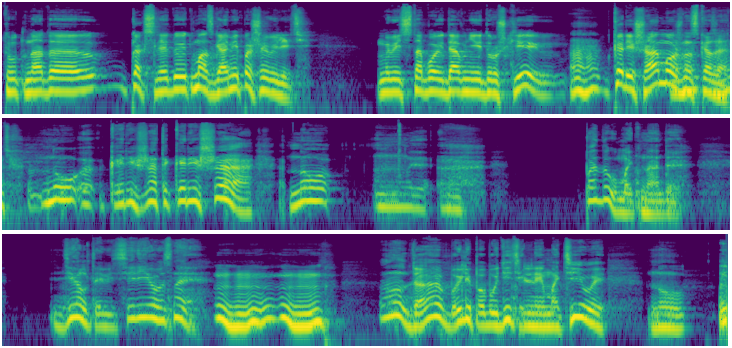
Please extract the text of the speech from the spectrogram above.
Тут надо как следует мозгами пошевелить. Мы ведь с тобой давние дружки, ага. кореша, можно ага. сказать. Ну, кореша-то кореша, но... Подумать надо. Дело-то ведь серьезное. Угу, угу. Ну да, были побудительные мотивы. Ну,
